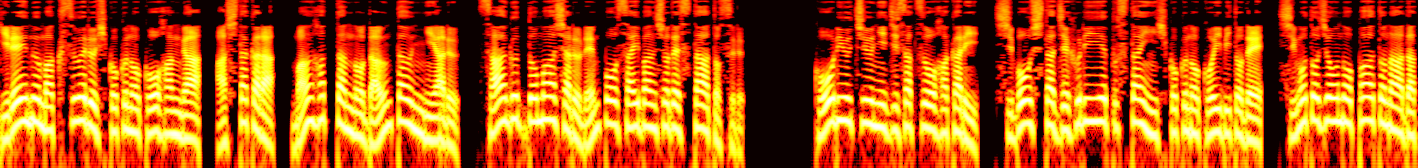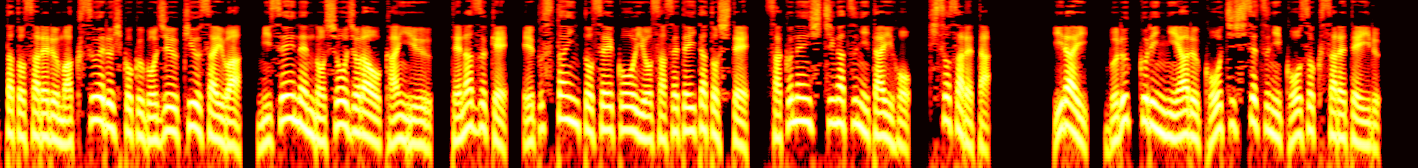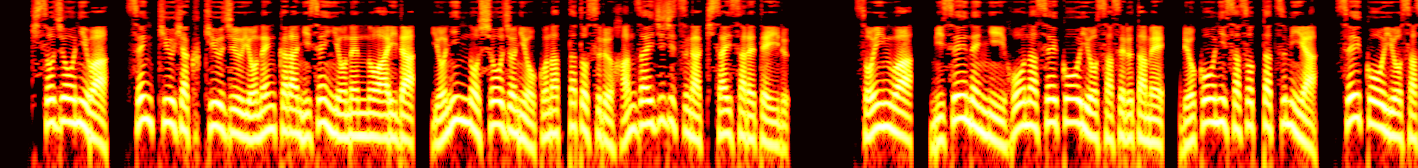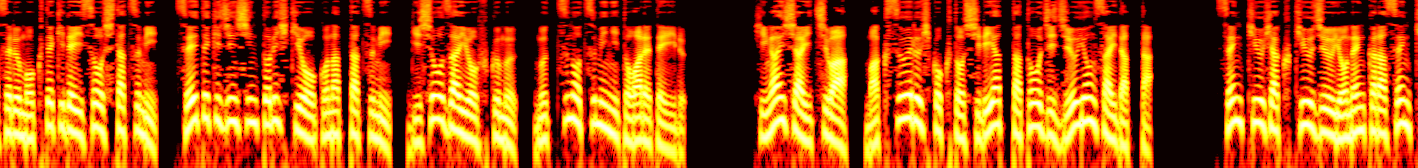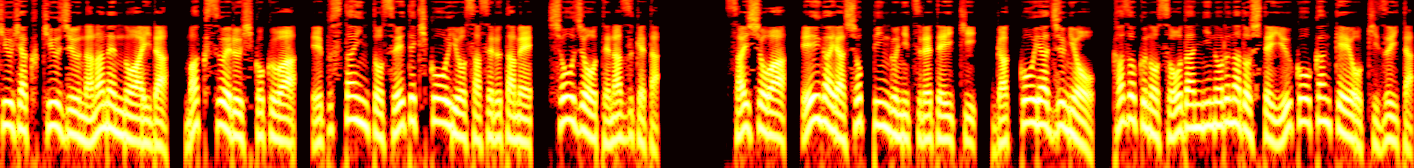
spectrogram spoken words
ギレーヌ・マクスウェル被告の公判が、明日から、マンハッタンのダウンタウンにある、サーグッド・マーシャル連邦裁判所でスタートする。勾留中に自殺を図り、死亡したジェフリー・エプスタイン被告の恋人で、仕事上のパートナーだったとされるマクスウェル被告59歳は、未成年の少女らを勧誘、手なずけ、エプスタインと性行為をさせていたとして、昨年7月に逮捕、起訴された。以来、ブルックリンにある拘置施設に拘束されている。起訴状には、1994年から2004年の間、4人の少女に行ったとする犯罪事実が記載されている。訴因は、未成年に違法な性行為をさせるため、旅行に誘った罪や、性行為をさせる目的で移送した罪、性的人身取引を行った罪、偽証罪を含む、6つの罪に問われている。被害者1は、マクスウェル被告と知り合った当時14歳だった。1994年から1997年の間、マクスウェル被告は、エプスタインと性的行為をさせるため、少女を手なずけた。最初は、映画やショッピングに連れて行き、学校や授業、家族の相談に乗るなどして友好関係を築いた。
